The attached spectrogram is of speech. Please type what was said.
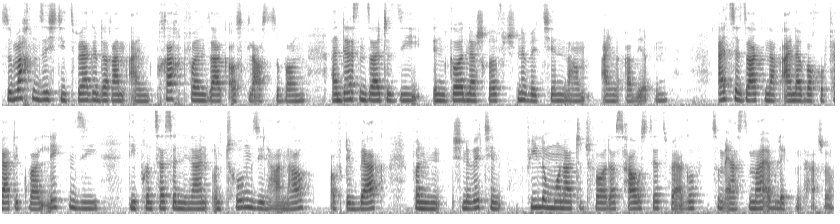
So machten sich die Zwerge daran, einen prachtvollen Sarg aus Glas zu bauen, an dessen Seite sie in goldener Schrift Schneewittchen Namen eingravierten. Als der Sarg nach einer Woche fertig war, legten sie die Prinzessin hinein und trugen sie hinauf auf den Berg, von den Schneewittchen viele Monate vor das Haus der Zwerge zum ersten Mal erblickt hatte.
